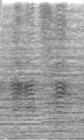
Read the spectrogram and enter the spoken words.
die Zinn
